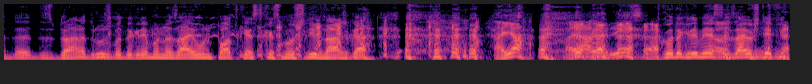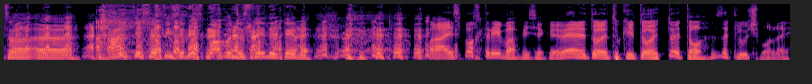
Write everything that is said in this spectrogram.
da, da zbrana družba, da gremo nazaj v un podcast, ki smo šli v našega. A ja, A ja, res. Tako da grem jaz nazaj v Štefico. Uh, Antiša, ti se bo spomnil naslednje teme. Pa je sploh treba, mislim, da je to, tukaj to, to je to, zaključimo le.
